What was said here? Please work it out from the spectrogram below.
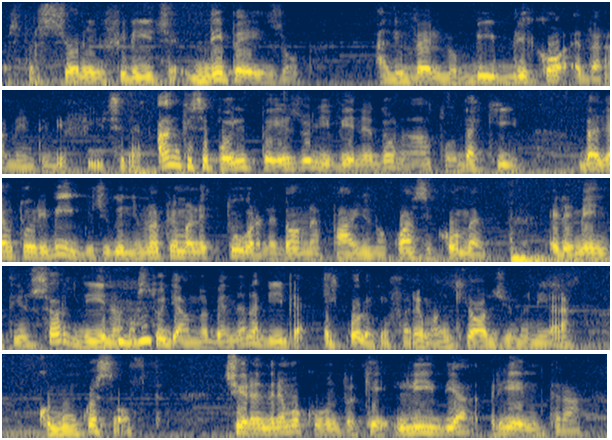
espressione infelice, di peso a livello biblico è veramente difficile, anche se poi il peso gli viene donato da chi? Dagli autori biblici, quindi in una prima lettura le donne appaiono quasi come elementi in sordina, mm-hmm. ma mhm. studiando bene la Bibbia, e quello che faremo anche oggi in maniera comunque soft, ci renderemo conto che Lidia rientra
